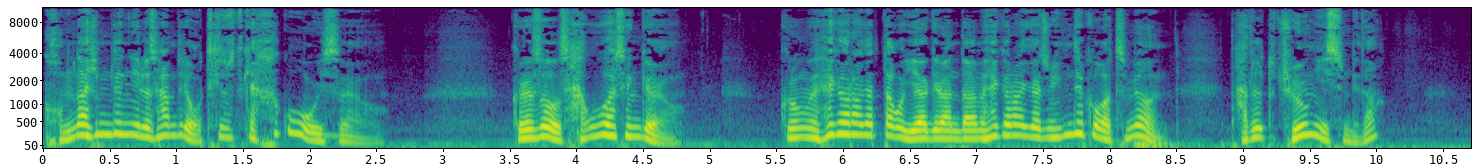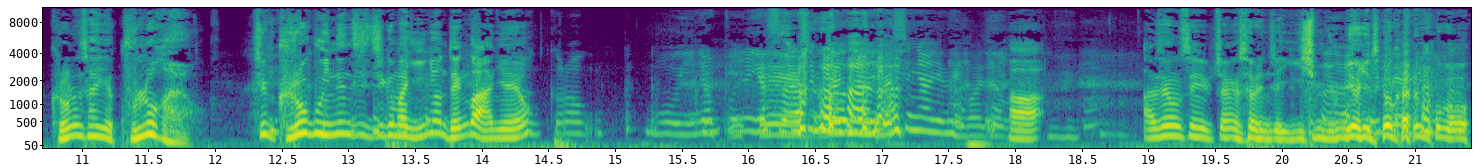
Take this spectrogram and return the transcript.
겁나 힘든 일을 사람들이 어떻게 저렇게 하고 있어요. 그래서 사고가 생겨요. 그러면 해결하겠다고 이야기를 한 다음에 해결하기가 좀 힘들 것 같으면 다들 또 조용히 있습니다. 그러는 사이에 굴러가요. 지금 그러고 있는지 지금 한 2년 된 거 아니에요? 그럼 뭐 예, 2년뿐이겠어요. 몇십 년이, 몇십 년이 된 거죠. 아, 안세영 선생님 입장에서는 이제 26년이 되어가는 거고.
